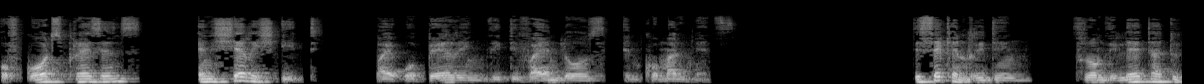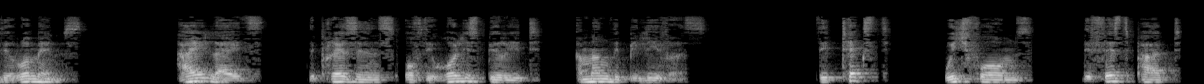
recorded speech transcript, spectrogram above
of God's presence and cherish it by obeying the divine laws and commandments. The second reading from the letter to the Romans highlights the presence of the Holy Spirit among the believers. The text, which forms the first part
